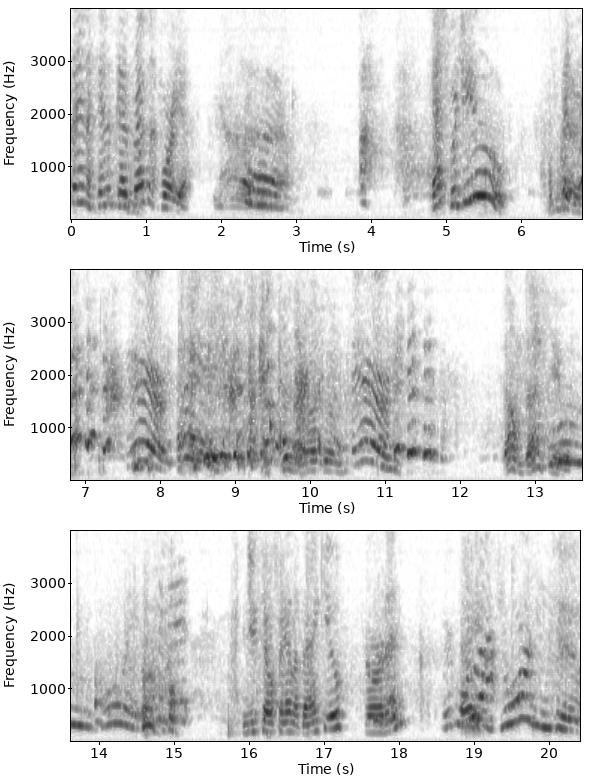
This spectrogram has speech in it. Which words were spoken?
Around and look. Santa. Santa's got a present for you. That's for you. Here. Hey. Here. Tell him thank you. Oh, boy. Can you tell Santa thank you? Jordan? Here's one for Jordan, too.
